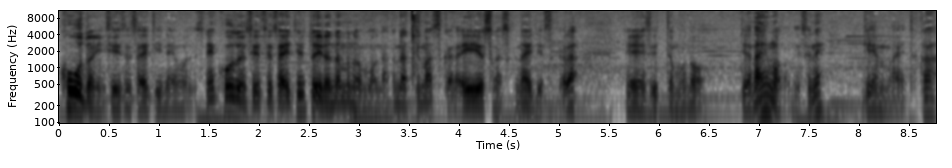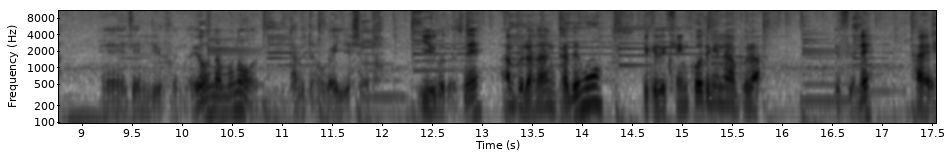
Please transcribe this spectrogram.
高度に生成されていないものですね。高度に生成されているといろんなものもなくなってますから栄養素が少ないですから、えー、そういったものではないものですね。玄米とか、えー、全粒粉のようなものを食べた方がいいでしょうということですね。油なんかでもできる健康的な油ですよね。はい。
